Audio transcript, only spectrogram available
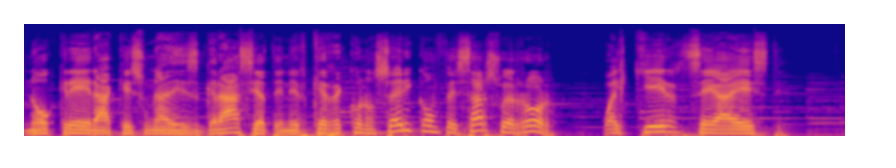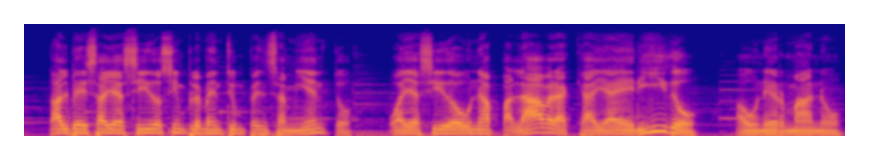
No creerá que es una desgracia tener que reconocer y confesar su error, cualquier sea este. Tal vez haya sido simplemente un pensamiento o haya sido una palabra que haya herido a un hermano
